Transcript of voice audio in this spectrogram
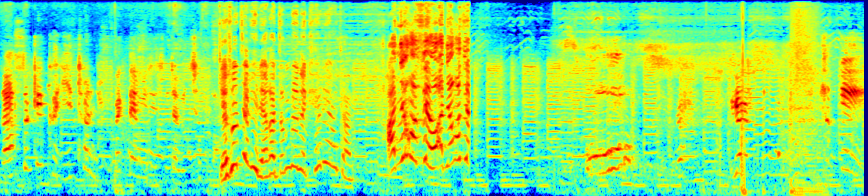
나 스키크 2,600 데미지 진짜 미쳤다. 야, 솔직히 내가 좀 전에 캐리하지 않. 안녕하세요, 안녕하세요. 오! 야, 야 축기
